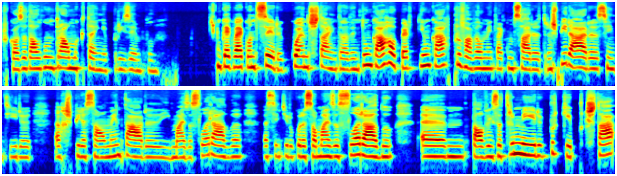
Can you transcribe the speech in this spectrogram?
por causa de algum trauma que tenha, por exemplo, o que é que vai acontecer? Quando está a entrar dentro de um carro ou perto de um carro, provavelmente vai começar a transpirar, a sentir a respiração aumentar e mais acelerada, a sentir o coração mais acelerado, um, talvez a tremer. Porquê? Porque está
